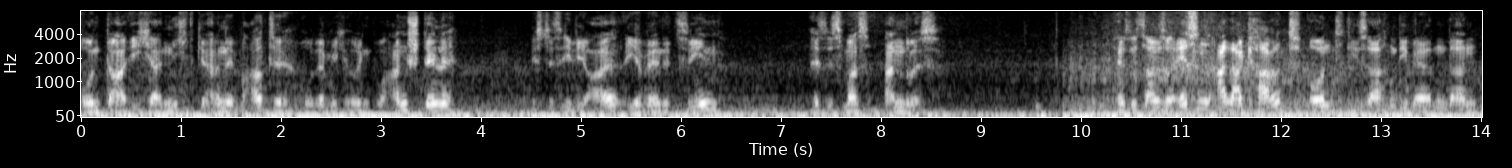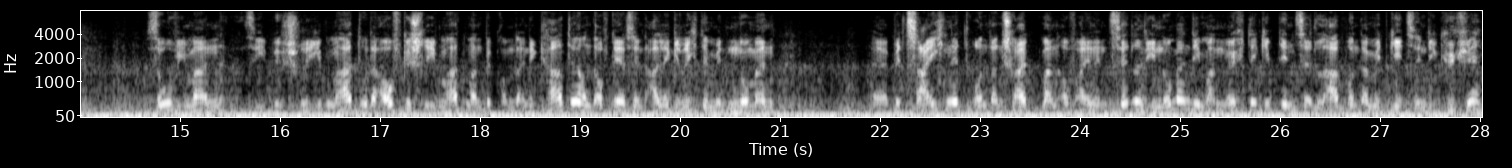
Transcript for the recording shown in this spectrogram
Und da ich ja nicht gerne warte oder mich irgendwo anstelle, ist es ideal. Ihr werdet sehen, es ist was anderes. Es ist also Essen à la carte und die Sachen, die werden dann so, wie man sie beschrieben hat oder aufgeschrieben hat. Man bekommt eine Karte und auf der sind alle Gerichte mit Nummern äh, bezeichnet und dann schreibt man auf einen Zettel die Nummern, die man möchte, gibt den Zettel ab und damit geht es in die Küche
